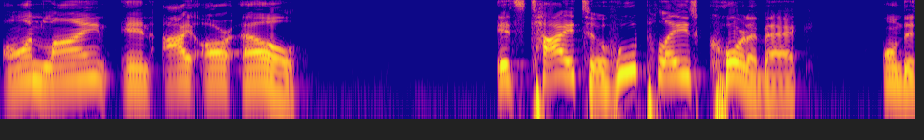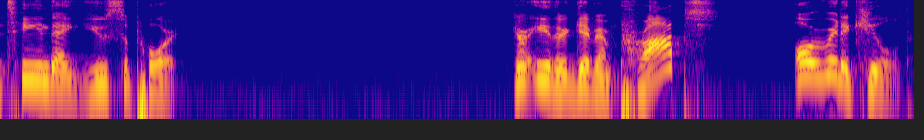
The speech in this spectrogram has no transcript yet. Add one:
online and IRL, it's tied to who plays quarterback on the team that you support. You're either given props or ridiculed,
